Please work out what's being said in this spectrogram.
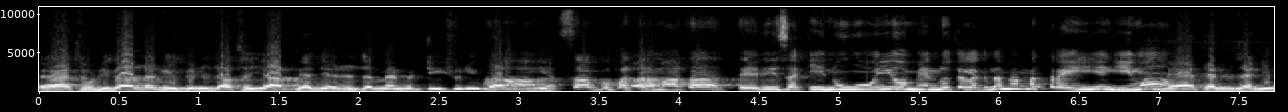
ਇਹ ਥੋੜੀ ਗੱਲ ਹੈਗੀ ਕਿ 10000 ਰੁਪਏ ਦੇ ਦੇ ਤੇ ਮੈਂ ਮਿੱਟੀ ਛੁਰੀ ਬਣ ਗਈ ਹਾਂ ਆ। ਸਭ ਪਤਾ ਮਾਤਾ ਤੇਰੀ ਸਕੀ ਨੂੰ ਹੋਈ ਹੋ ਮੈਨੂੰ ਤੇ ਲੱਗਦਾ ਮੈਂ ਮਤਰਈ ਹੈਗੀ ਵਾਂ। ਮੈਂ ਤੈਨੂੰ ਤਾਂ ਨਹੀਂ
